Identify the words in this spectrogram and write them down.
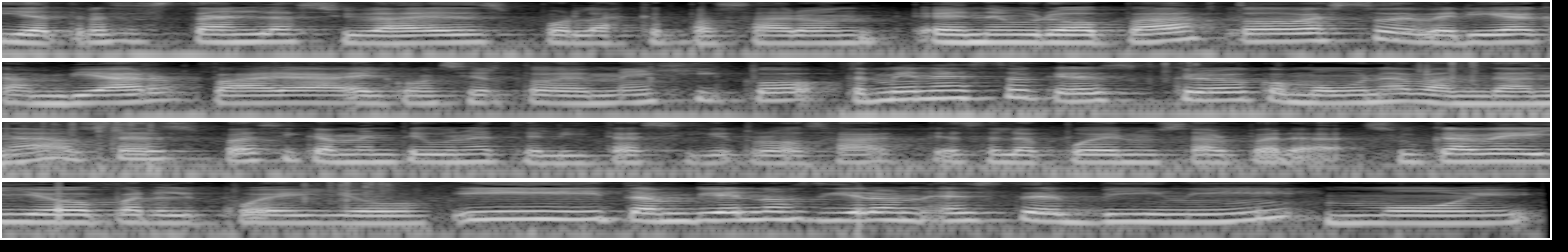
y atrás están las ciudades por las que pasaron en Europa. Todo esto debería cambiar para el concierto de México. También esto que es creo como una bandana, o sea, es básicamente una telita así rosa que se la pueden usar para su cabello, para el cuello. Y también nos dieron este beanie muy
